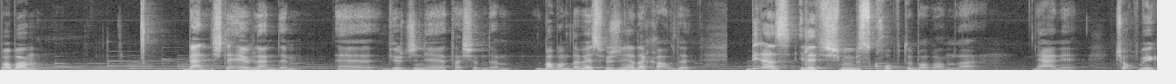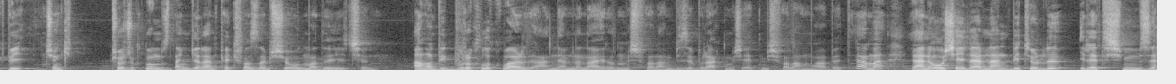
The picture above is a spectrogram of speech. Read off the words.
Babam ben işte evlendim. Ee, Virginia'ya taşındım. Babam da West Virginia'da kaldı. Biraz iletişimimiz koptu babamla. Yani çok büyük bir çünkü çocukluğumuzdan gelen pek fazla bir şey olmadığı için. Ama bir burukluk vardı. Annemden ayrılmış falan, bizi bırakmış, etmiş falan muhabbeti. Ama yani o şeylerle bir türlü iletişimimizi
